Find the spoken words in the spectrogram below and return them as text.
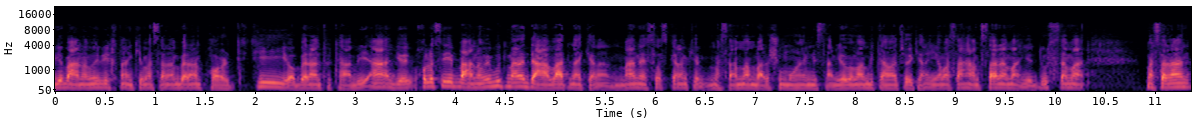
یه برنامه ریختن که مثلا برن پارتی یا برن تو طبیعت یا خلاصه یه برنامه بود منو دعوت نکردن. من احساس کردم که مثلا من براشون مهم نیستم یا به من بی‌توجهی کردن یا مثلا همسر من یا دوست من. مثلا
